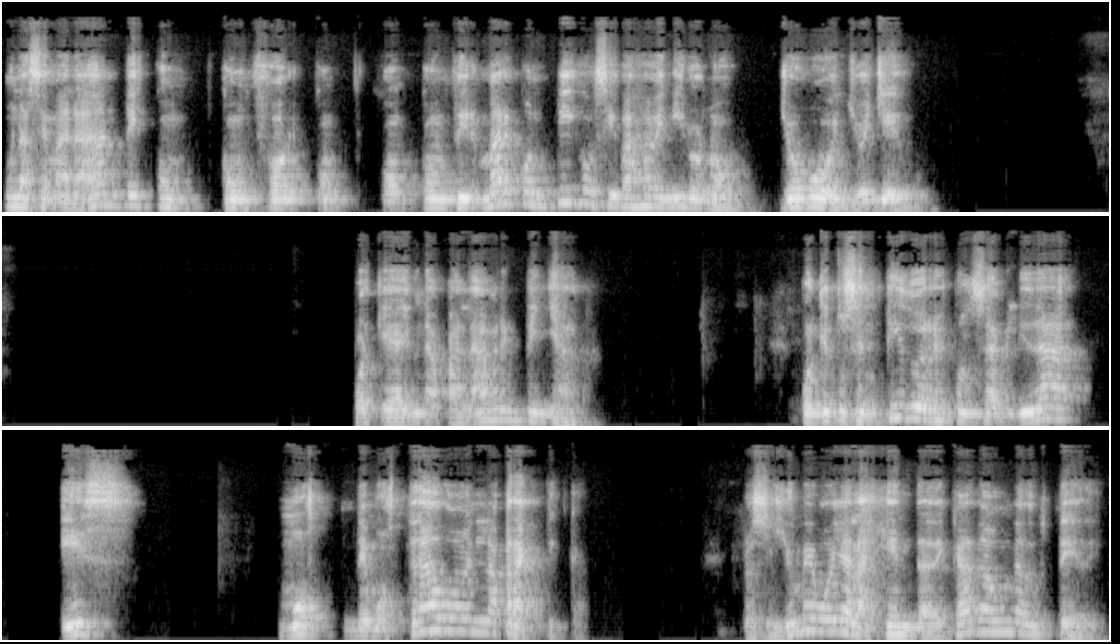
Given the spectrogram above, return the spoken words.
una semana antes con, confirmar contigo si vas a venir o no. Yo voy, yo llego. Porque hay una palabra empeñada. Porque tu sentido de responsabilidad es demostrado en la práctica. Pero si yo me voy a la agenda de cada una de ustedes,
